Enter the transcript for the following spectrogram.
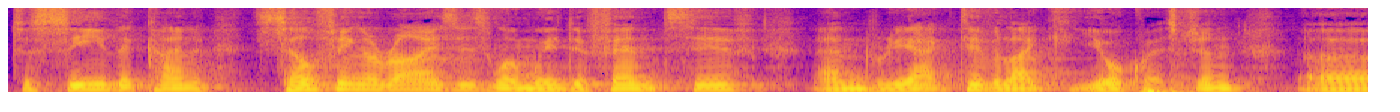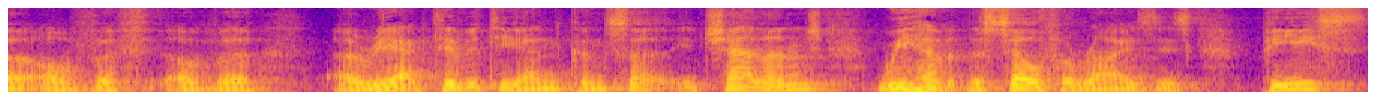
To see the kind of selfing arises when we're defensive and reactive, like your question uh, of, of a reactivity and concern, challenge. We have the self arises. Peace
